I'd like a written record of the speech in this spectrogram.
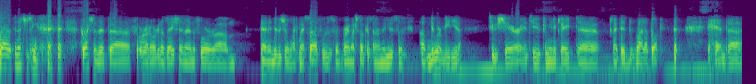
Well, it's an interesting question that uh, for an organization and for um, an individual like myself who's very much focused on the use of, of newer media to share and to communicate. Uh, I did write a book, and uh,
